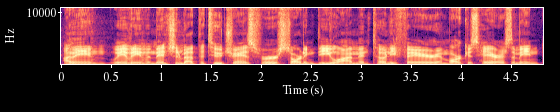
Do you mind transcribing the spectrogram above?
I mean, we haven't even mentioned about the two transfer starting D linemen, Tony Fair and Marcus Harris. I mean,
